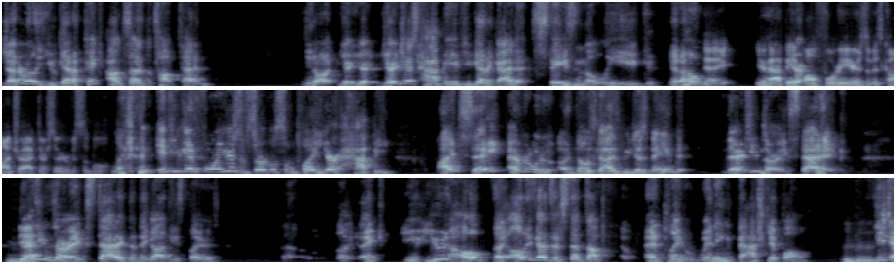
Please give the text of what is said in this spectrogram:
Generally, you get a pick outside the top ten. You know what? You're you're you're just happy if you get a guy that stays in the league. You know, yeah. You're happy if You're- all four years of his contract are serviceable. Like, if you get four years of serviceable play, you're happy. I'd say everyone who uh, those guys we just named, their teams are ecstatic. Their teams are ecstatic that they got these players. Uh, Like, like you, you'd hope like all these guys have stepped up and played winning basketball. Mhm. CJ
